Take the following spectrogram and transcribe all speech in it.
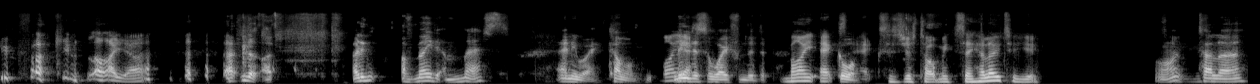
you fucking liar? Uh, look, I, I didn't. I've made it a mess. Anyway, come on, My lead ex, us away from the. De- my ex ex has just told me to say hello to you. All right, tell her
